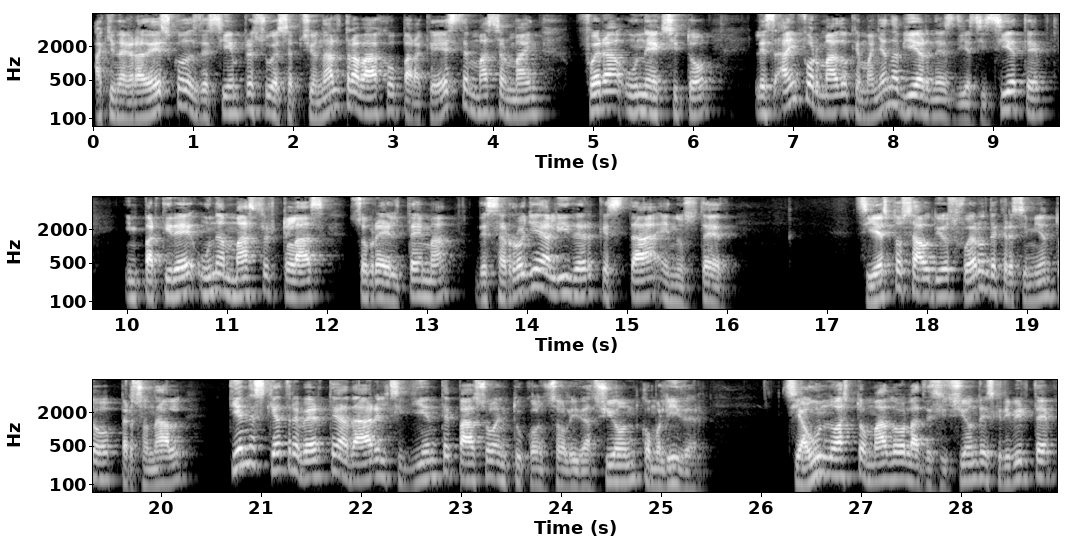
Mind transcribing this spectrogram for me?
a quien agradezco desde siempre su excepcional trabajo para que este mastermind fuera un éxito, les ha informado que mañana viernes 17 impartiré una masterclass sobre el tema Desarrolle al líder que está en usted. Si estos audios fueron de crecimiento personal, tienes que atreverte a dar el siguiente paso en tu consolidación como líder. Si aún no has tomado la decisión de inscribirte,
